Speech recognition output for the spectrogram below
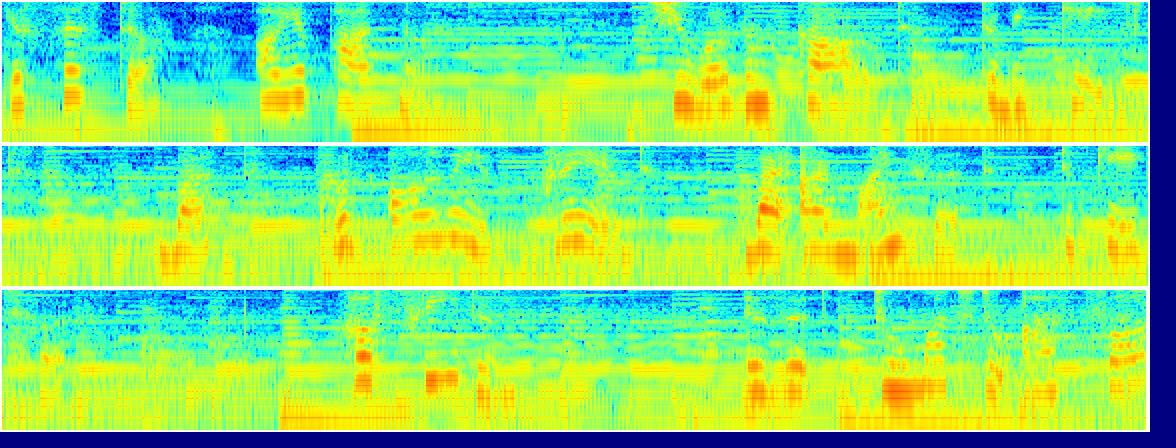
your sister, or your partner. She wasn't carved to be caged, but was always craved by our mindset to cage her. Her freedom. Is it too much to ask for?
